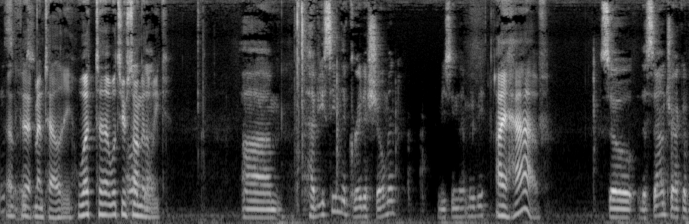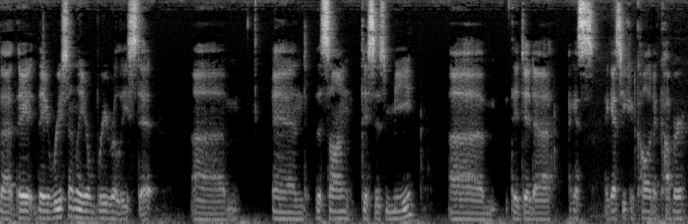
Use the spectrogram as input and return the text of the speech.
That's I nice. that mentality what uh, what's your I song like of the that. week Um, have you seen The Greatest Showman? Have you seen that movie? i have So the soundtrack of that, they they recently re-released it, um, and the song "This Is Me," um, they did a, I guess I guess you could call it a cover.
